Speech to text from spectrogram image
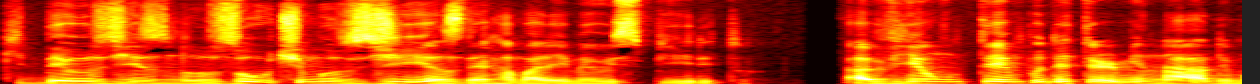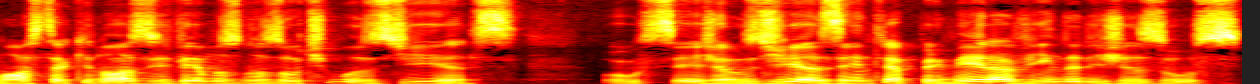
que Deus diz: Nos últimos dias derramarei meu espírito. Havia um tempo determinado e mostra que nós vivemos nos últimos dias, ou seja, os dias entre a primeira vinda de Jesus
